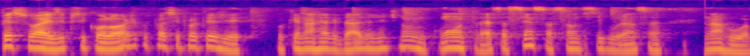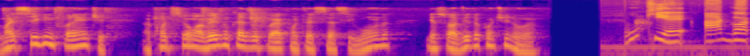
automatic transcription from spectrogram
pessoais e psicológicos para se proteger, porque na realidade a gente não encontra essa sensação de segurança na rua. Mas siga em frente. Aconteceu uma vez, não quer dizer que vai acontecer a segunda e a sua vida continua. O que é agor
